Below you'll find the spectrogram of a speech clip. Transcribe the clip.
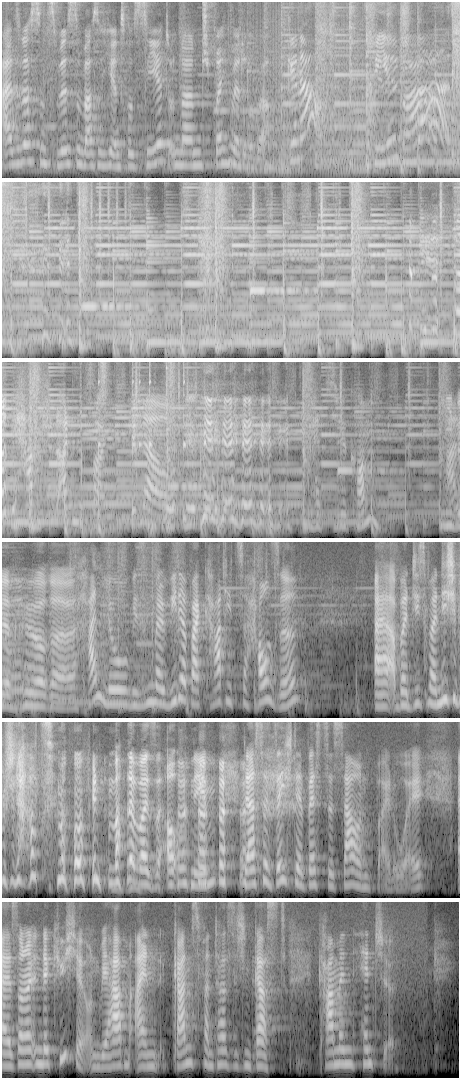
Also lasst uns wissen, was euch interessiert und dann sprechen wir drüber. Genau. Viel Spaß. wir, wir haben schon angefangen. Genau. Herzlich willkommen, liebe Hallo. Hörer. Hallo, wir sind mal wieder bei Kati zu Hause. Äh, aber diesmal nicht im Schlafzimmer, wo wir normalerweise aufnehmen. Das ist tatsächlich der beste Sound, by the way. Äh, sondern in der Küche. Und wir haben einen ganz fantastischen Gast, Carmen Hensche.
